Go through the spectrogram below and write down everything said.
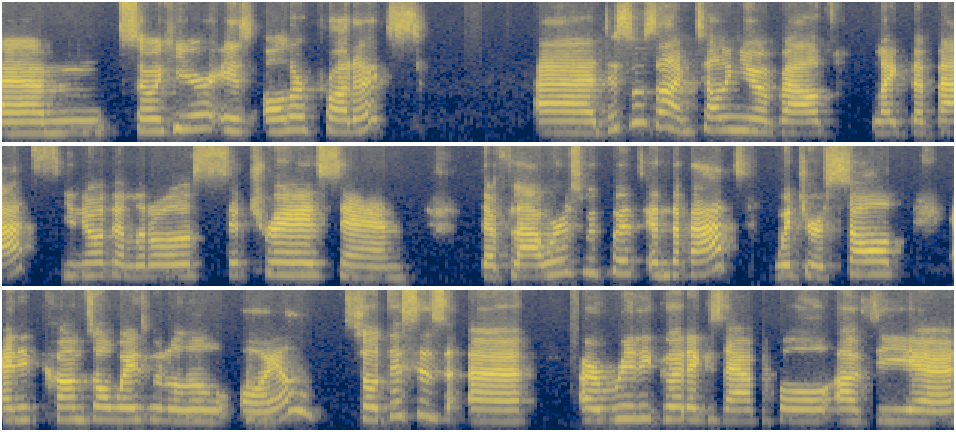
Um, so here is all our products. Uh, this was I'm telling you about, like the bats, you know, the little citrus and the flowers we put in the bat with your salt, and it comes always with a little oil. So this is a a really good example of the uh,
